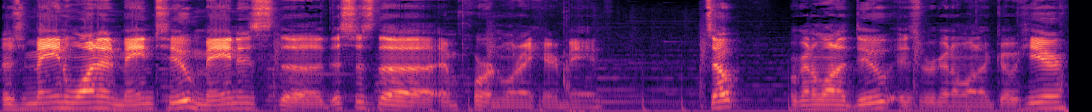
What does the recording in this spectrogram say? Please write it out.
There's main 1 and main 2. Main is the, this is the important one right here, main. So, what we're going to want to do is we're going to want to go here,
